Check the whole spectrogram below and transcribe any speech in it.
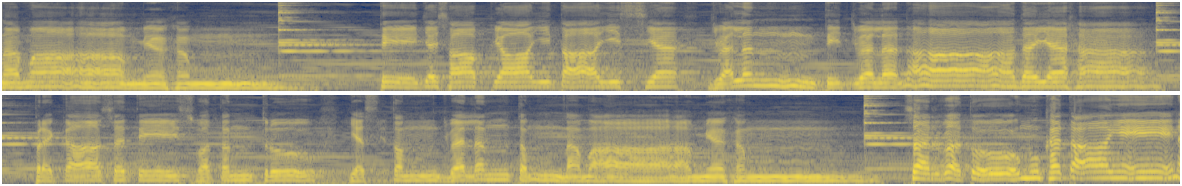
नमाम्यहम्। तेजसाप्यायितायिष्य ज्वलन्ति ज्वलनादयः। प्रकाशते स्वतन्त्रो यस्तं ज्वलन्तं नमाम्यहम्। सर्वतोमुखतायेन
